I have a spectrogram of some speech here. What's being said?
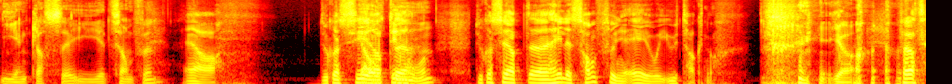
I en klasse, i et samfunn. ja. Du kan si at, eh, du kan si at uh, hele samfunnet er jo i utakt nå. ja. For at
